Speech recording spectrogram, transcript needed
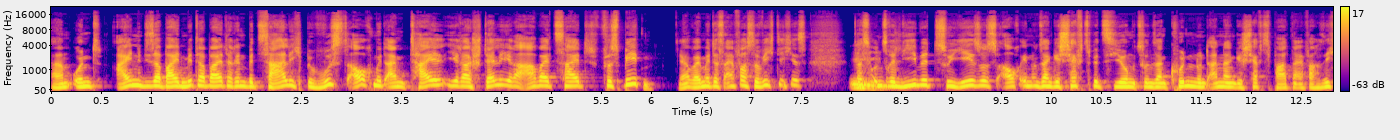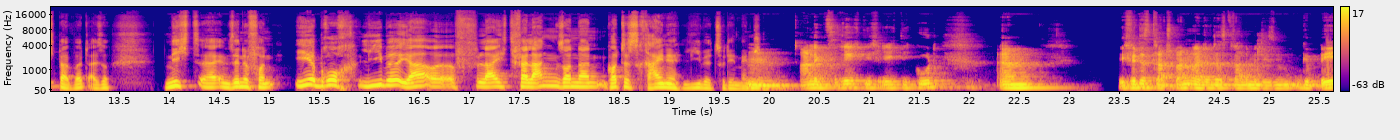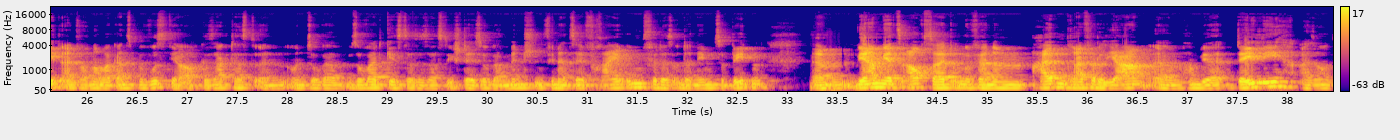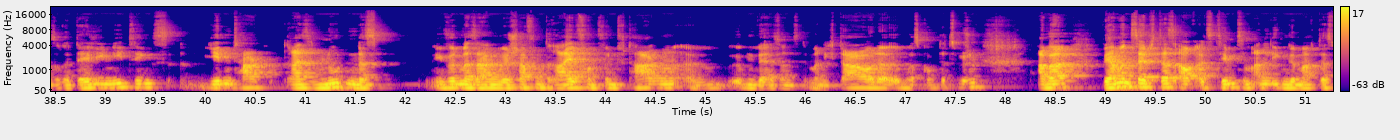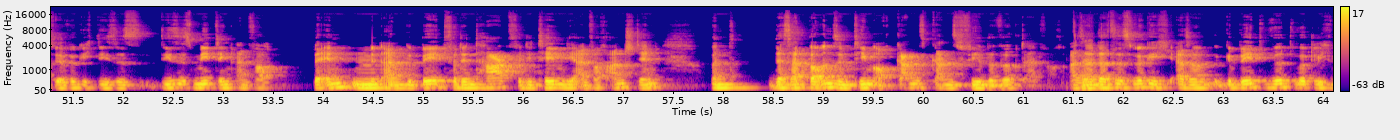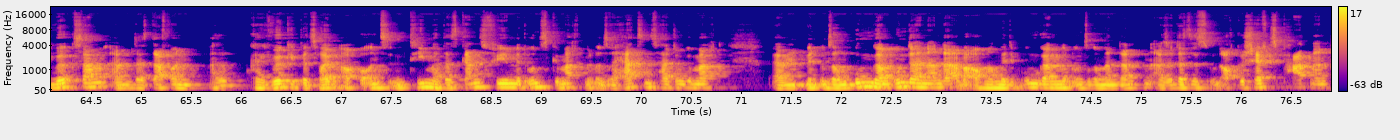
Ähm, und eine dieser beiden Mitarbeiterinnen bezahle ich bewusst auch mit einem Teil ihrer Stelle, ihrer Arbeitszeit fürs Beten. Ja, weil mir das einfach so wichtig ist, dass mhm. unsere Liebe zu Jesus auch in unseren Geschäftsbeziehungen zu unseren Kunden und anderen Geschäftspartnern einfach sichtbar wird. Also nicht äh, im Sinne von Ehebruch, Liebe, ja, äh, vielleicht verlangen, sondern Gottes reine Liebe zu den Menschen. Mhm. Alex, richtig, richtig gut. Ähm, ich finde es gerade spannend, weil du das gerade mit diesem Gebet einfach nochmal ganz bewusst ja auch gesagt hast und, und sogar so weit gehst, dass du sagst, ich stelle sogar Menschen finanziell frei, um für das Unternehmen zu beten. Ähm, wir haben jetzt auch seit ungefähr einem halben, dreiviertel Jahr ähm, haben wir Daily, also unsere Daily Meetings, jeden Tag 30 Minuten. Das, ich würde mal sagen, wir schaffen drei von fünf Tagen. Ähm, irgendwer ist sonst immer nicht da oder irgendwas kommt dazwischen. Aber wir haben uns selbst das auch als Team zum Anliegen gemacht, dass wir wirklich dieses, dieses Meeting einfach beenden mit einem Gebet für den Tag, für die Themen, die einfach anstehen. Und das hat bei uns im Team auch ganz, ganz viel bewirkt einfach. Also das ist wirklich, also Gebet wird wirklich wirksam. Ähm, das davon, also kann ich wirklich bezeugen, auch bei uns im Team hat das ganz viel mit uns gemacht, mit unserer Herzenshaltung gemacht, ähm, mit unserem Umgang untereinander, aber auch noch mit dem Umgang mit unseren Mandanten. Also das ist und auch Geschäftspartnern.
